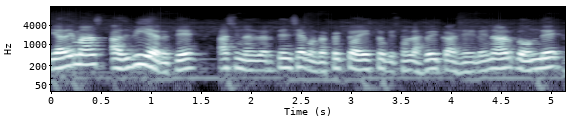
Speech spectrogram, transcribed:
Y además advierte, hace una advertencia con respecto a esto que son las becas de ENAR, donde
